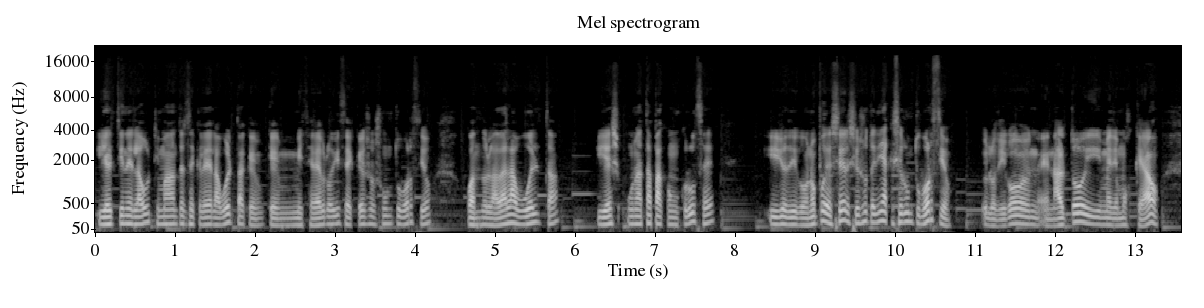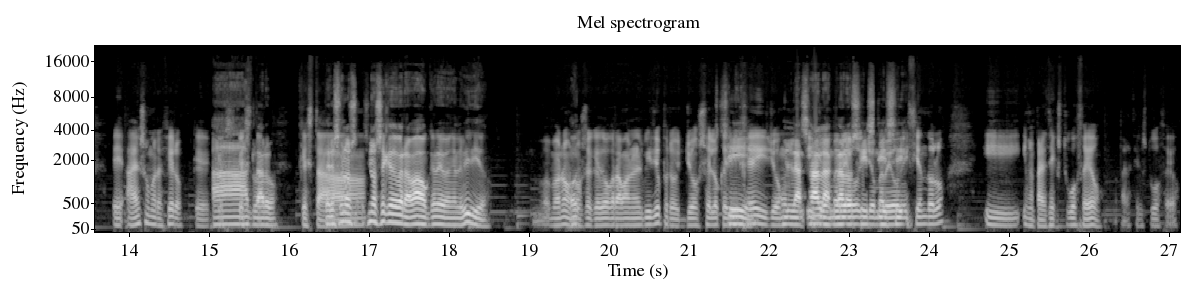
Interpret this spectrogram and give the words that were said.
y él tiene la última antes de que le dé la vuelta, que, que mi cerebro dice que eso es un divorcio, cuando la da la vuelta, y es una tapa con cruce. Y yo digo, no puede ser, si eso tenía que ser un tuborcio. Y lo digo en, alto y medio mosqueado. Eh, a eso me refiero. Que, ah, claro. Que está... Pero eso no, se quedó grabado, creo, en el vídeo. Bueno, no se quedó grabado en el vídeo, pero yo sé lo que dije y yo, en la sala, me, veo, yo me veo diciéndolo y, y, me parece que estuvo feo. Me parece que estuvo feo.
